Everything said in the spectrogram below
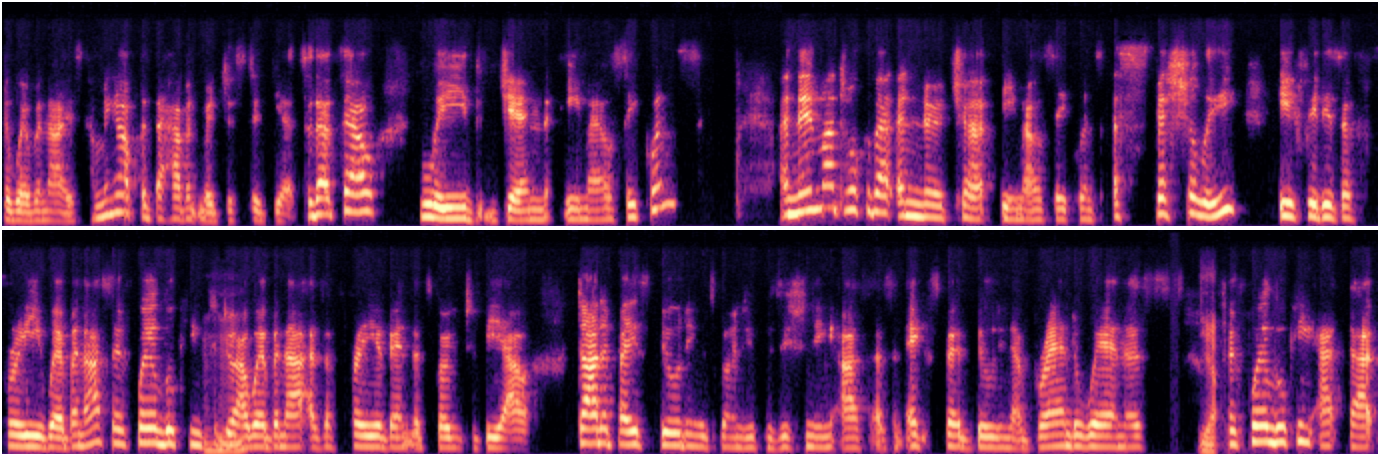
the webinar is coming up, but they haven't registered yet. So that's our lead gen email sequence. And then I talk about a nurture email sequence, especially if it is a free webinar. So if we're looking to do Mhm. our webinar as a free event that's going to be our database building, it's going to be positioning us as an expert, building our brand awareness. Yep. So if we're looking at that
